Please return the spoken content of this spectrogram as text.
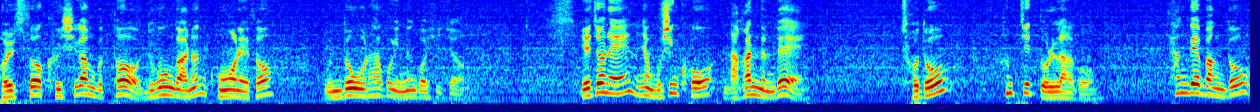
벌써 그 시간부터 누군가는 공원에서 운동을 하고 있는 것이죠. 예전에 그냥 무심코 나갔는데 저도 흠칫 놀라고 상대방도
